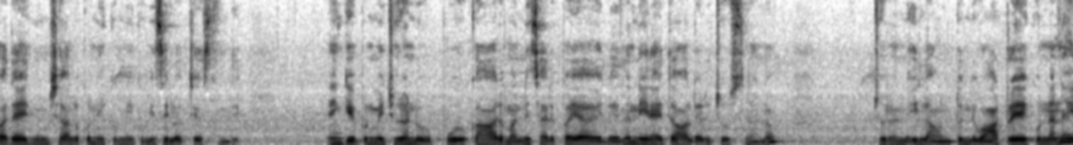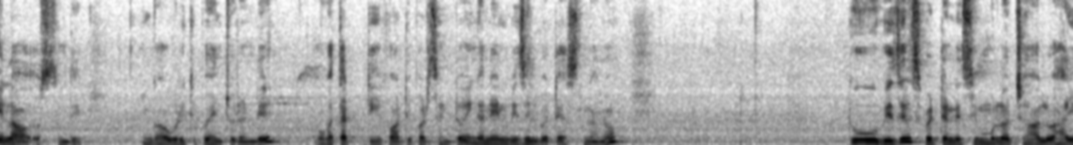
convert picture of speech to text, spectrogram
పదహైదు నిమిషాలకు నీకు మీకు విజిల్ వచ్చేస్తుంది. ఇంకా ఇప్పుడు మీరు చూడండి ఉప్పు కారం అన్నీ సరిపోయాయో లేదో నేనైతే ఆల్రెడీ చూస్తున్నాను. చూడండి ఇలా ఉంటుంది. వాటర్ వేయకుండానే ఇలా వస్తుంది. ఇంకా ఉడికిపోయింది చూడండి. ఒక థర్టీ ఫార్టీ పర్సెంట్ ఇంకా నేను విజిల్ పెట్టేస్తున్నాను. టూ విజిల్స్ పెట్టండి సిమ్లో చాలు హై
